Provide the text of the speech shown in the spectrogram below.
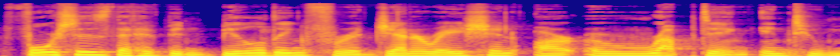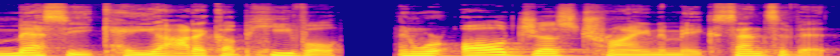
Forces that have been building for a generation are erupting into messy, chaotic upheaval, and we're all just trying to make sense of it.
